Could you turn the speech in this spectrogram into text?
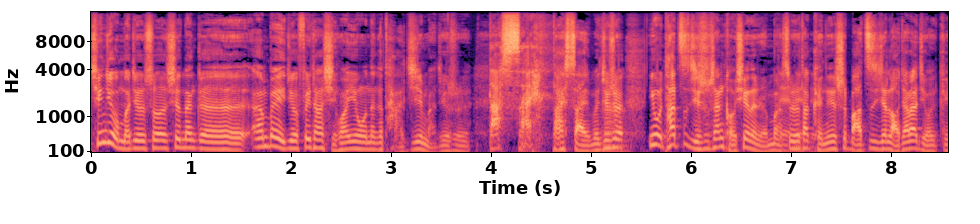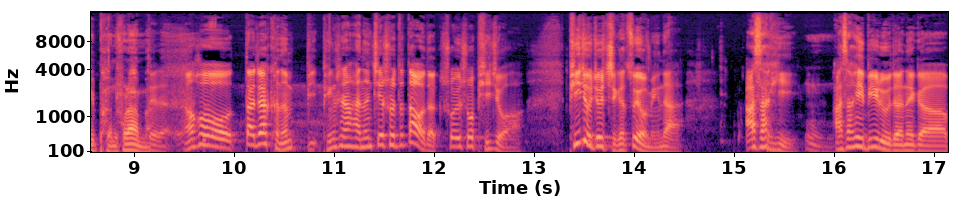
清酒嘛就是说是那个安倍就非常喜欢用那个塔基嘛，就是大赛，打塞嘛，就是嗯因为他自己是山口县的人嘛，所以说他肯定是把自己老家的酒给捧出来嘛对。的。然后大家可能比平常还能接触得到的，说一说啤酒啊，啤酒就几个最有名的。Asahi，嗯，Asahi 秘鲁的那个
